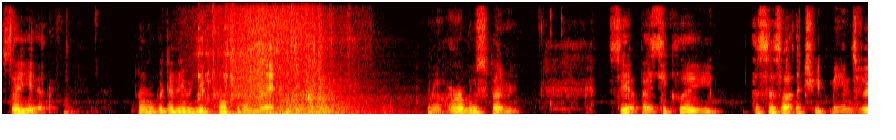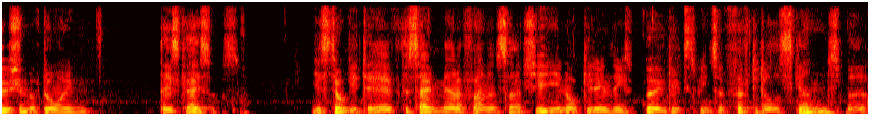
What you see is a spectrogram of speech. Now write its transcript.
So yeah. Oh, we didn't even get profit on that. What a horrible spin. So yeah, basically, this is like the cheap man's version of doing these cases. You still get to have the same amount of fun and such. Yeah, you're not getting these big, expensive $50 skins, but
